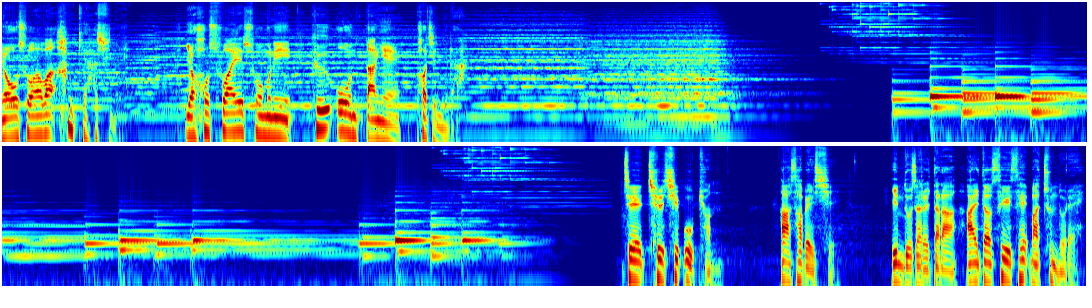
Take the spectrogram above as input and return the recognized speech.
여호수아와 함께 하시니 여호수아의 소문이 그 온 땅에 퍼지니라. 제 75편 아사벨 시 인도자를 따라 알다 스윗에 맞춘 노래.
